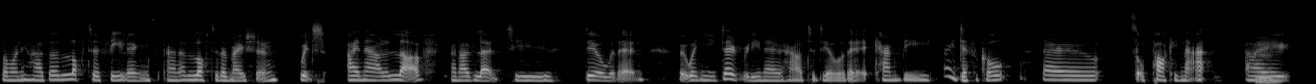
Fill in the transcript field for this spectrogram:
someone who has a lot of feelings and a lot of emotion, which I now love and I've learnt to deal with it. But when you don't really know how to deal with it, it can be very difficult. So, sort of parking that, mm. I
